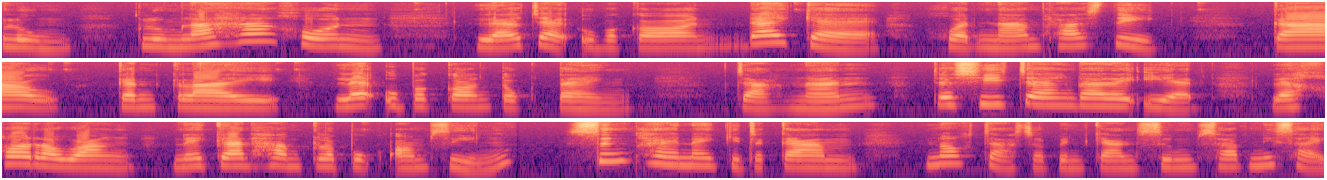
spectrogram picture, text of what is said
กลุ่ม กลุ่มละ 5 คน แล้วแจกอุปกรณ์ได้แก่ ขวดน้ำพลาสติก กาว กันไกล และอุปกรณ์ตกแต่ง จากนั้นจะชี้แจงรายละเอียด และข้อระวังในการทำกระปุกออมสิน ซึ่งภายในกิจกรรมนอกจากจะเป็นการซึมซับนิสัย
